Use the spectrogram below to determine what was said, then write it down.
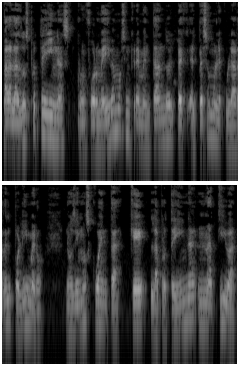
para las dos proteínas, conforme íbamos incrementando el peso molecular del polímero, nos dimos cuenta que la proteína nativa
